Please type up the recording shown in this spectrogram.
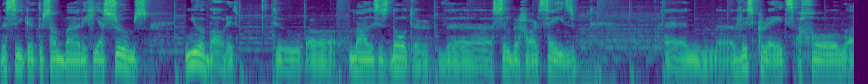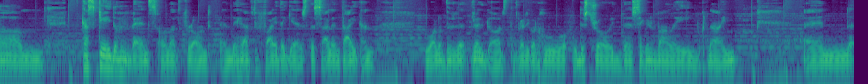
the secret to somebody he assumes knew about it to uh, Malice's daughter, the Silverheart Sage. And uh, this creates a whole um, cascade of events on that front, and they have to fight against the Silent Titan, one of the Dread Gods, the Dread God who destroyed the Sacred Valley in Book 9. And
